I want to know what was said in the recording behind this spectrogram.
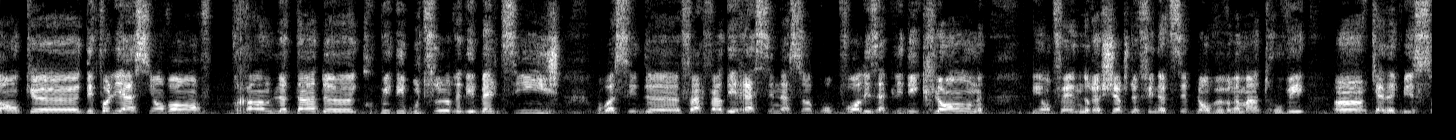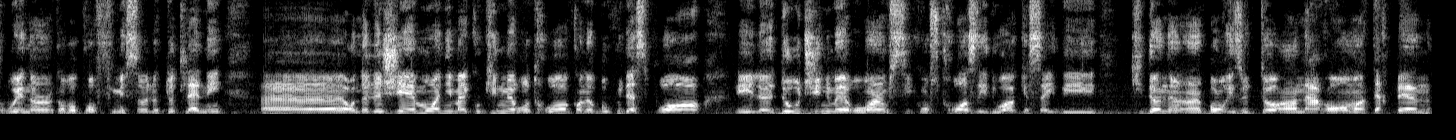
Donc, euh, défoliation, on va prendre le temps de couper des boutures et des belles tiges. On va essayer de faire faire des racines à ça pour pouvoir les appeler des clones. Et on fait une recherche de phénotype. on veut vraiment trouver un cannabis winner, qu'on va pouvoir fumer ça toute l'année. Euh, on a le GMO Animal Cookie numéro 3, qu'on a beaucoup d'espoir. Et le Doji numéro 1 aussi, qu'on se croise les doigts, que ça des, qui donne un, un bon résultat en arôme, en terpène.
